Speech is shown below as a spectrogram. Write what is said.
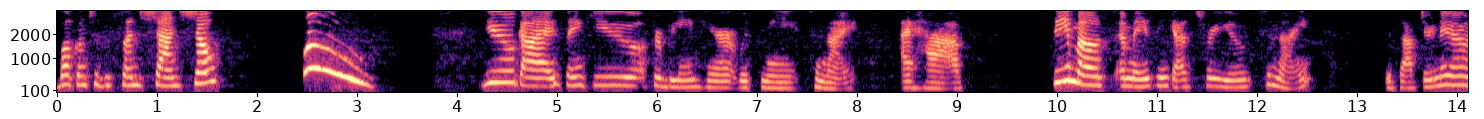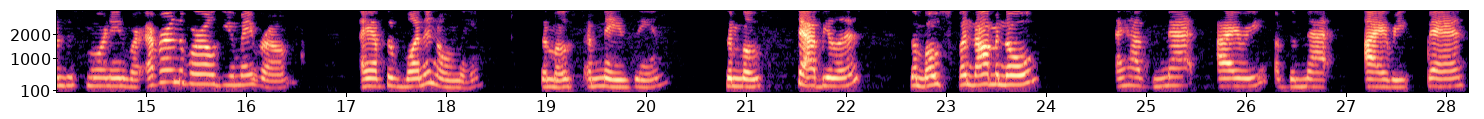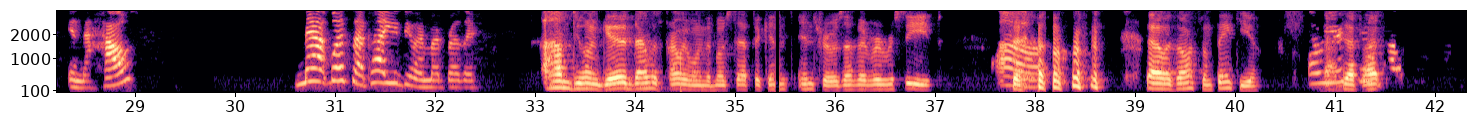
Welcome to the Sunshine Show. Woo! You guys, thank you for being here with me tonight. I have the most amazing guest for you tonight, this afternoon, this morning, wherever in the world you may roam. I have the one and only, the most amazing, the most fabulous, the most phenomenal. I have Matt Irie of the Matt Irie Band in the house. Matt, what's up? How you doing, my brother? I'm doing good. That was probably one of the most epic in- intros I've ever received. So that was awesome. Thank you. Oh, Uh, you're def- so welcome.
